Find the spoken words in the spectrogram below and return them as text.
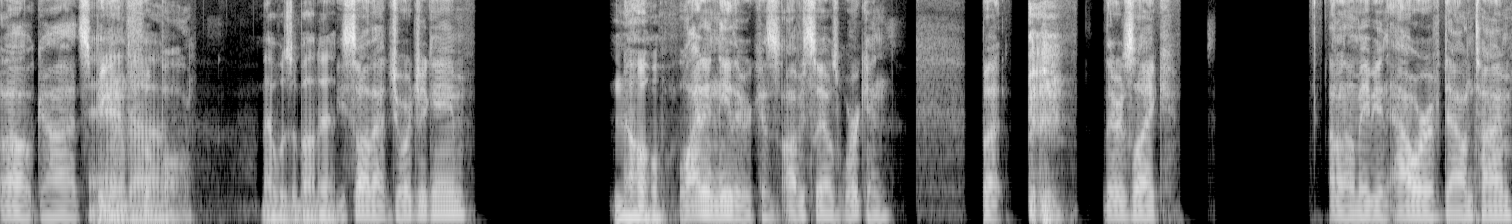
Oh God! Speaking And, of uh, football, That was about it. you saw that Georgia game? No. Well, I didn't either because obviously I was working. But there's like I don't know, maybe an hour of downtime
